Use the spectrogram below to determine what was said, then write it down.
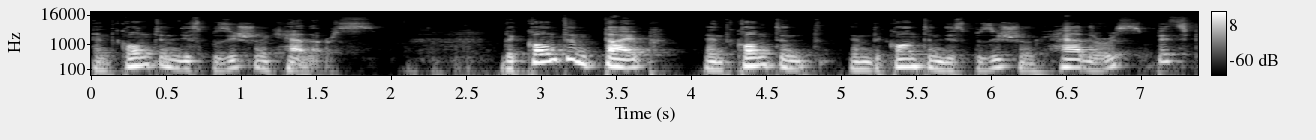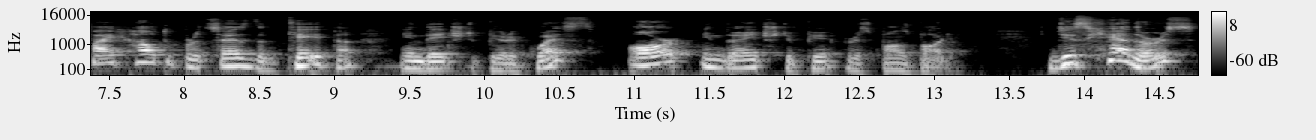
and content disposition headers. The content type and content and the content disposition headers specify how to process the data in the HTTP request or in the HTTP response body. These headers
